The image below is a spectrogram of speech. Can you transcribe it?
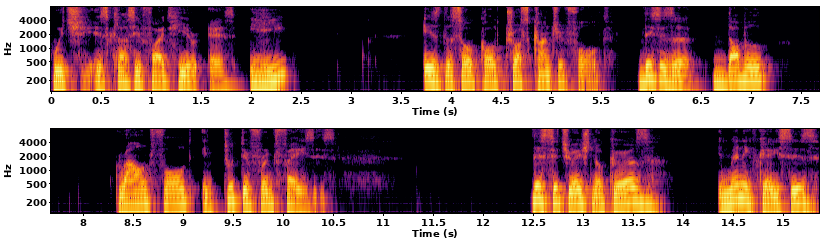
which is classified here as E, is the so-called cross-country fault. This is a double ground fault in two different phases. This situation occurs in many cases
